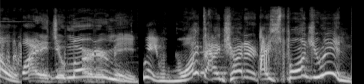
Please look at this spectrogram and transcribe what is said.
Ow! Why did you murder me? Wait, what? I tried to. I spawned you in.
